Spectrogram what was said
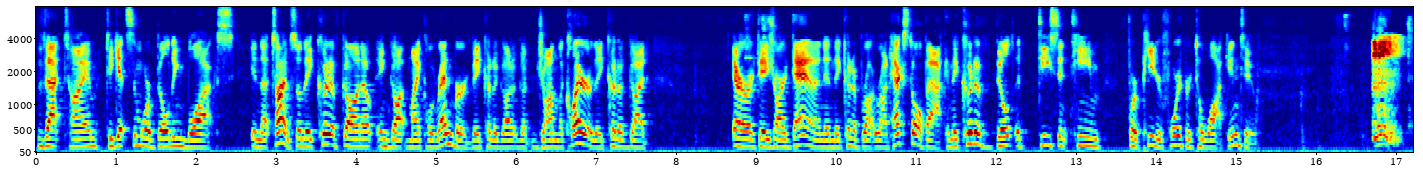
that time to get some more building blocks in that time. So they could have gone out and got Mikael Renberg. They could have got, got John LeClair. They could have got Eric Desjardins, and they could have brought Ron Hextall back, and they could have built a decent team for Peter Forsberg to walk into. Mm.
